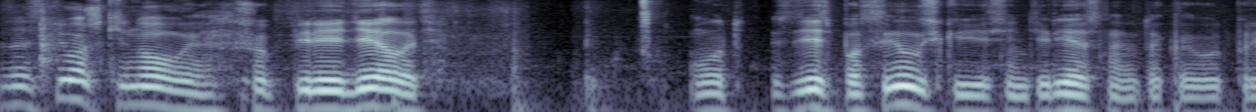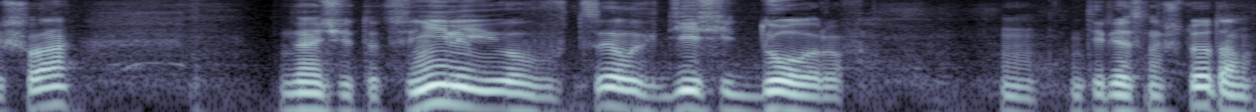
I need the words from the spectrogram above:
застежки новые, чтобы переделать. Вот здесь посылочка есть интересная, вот такая вот пришла. Значит, оценили ее в целых 10 долларов. Хм, интересно, что там?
